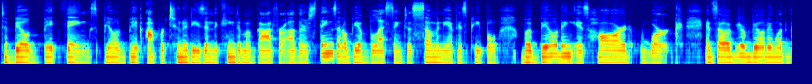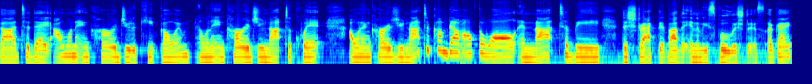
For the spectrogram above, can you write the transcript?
to build big things, build big opportunities in the kingdom of God for others, things that'll be a blessing to so many of his people. But building is hard work. And so if you're building with God today, I want to encourage you to keep going. I want to encourage you not to quit. I want to encourage you not to come down off the wall and not to be distracted by the enemy's foolishness. Okay.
